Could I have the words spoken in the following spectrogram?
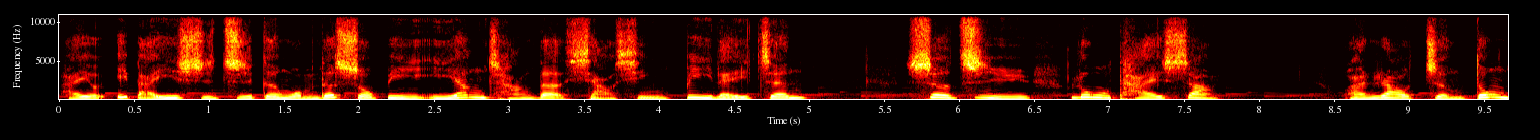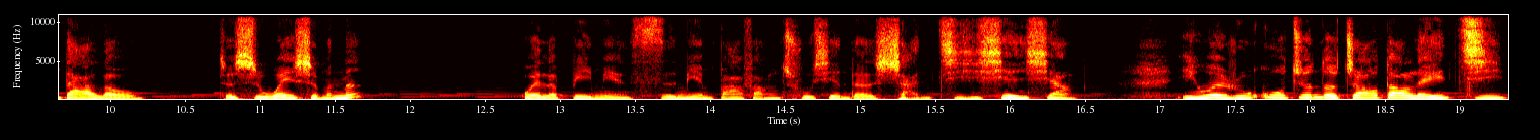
还有一百一十支跟我们的手臂一样长的小型避雷针，设置于露台上，环绕整栋大楼。这是为什么呢？为了避免四面八方出现的闪击现象。因为如果真的遭到雷击，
